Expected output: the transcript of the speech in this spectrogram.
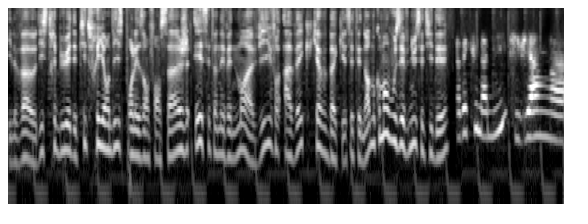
Il va euh, distribuer des petites friandises pour les enfants sages et c'est un événement à vivre avec Cave Baquet. C'est énorme. Comment vous est venue cette idée? Avec une amie qui vient euh,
